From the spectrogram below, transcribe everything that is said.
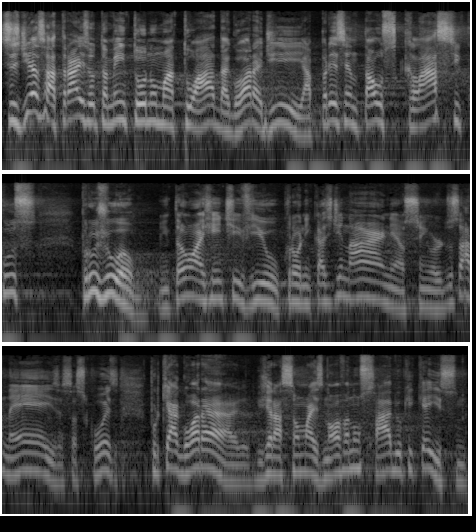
Esses dias atrás eu também estou numa toada agora de apresentar os clássicos para o João. Então a gente viu Crônicas de Nárnia, O Senhor dos Anéis, essas coisas, porque agora a geração mais nova não sabe o que, que é isso. Né?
